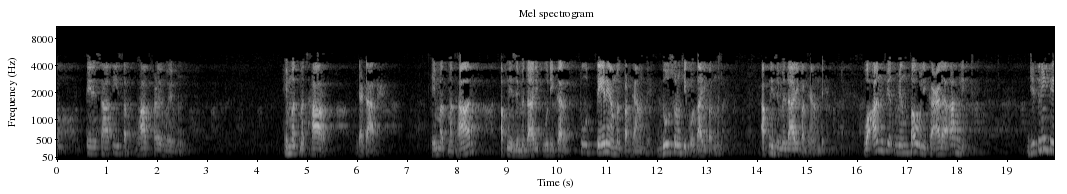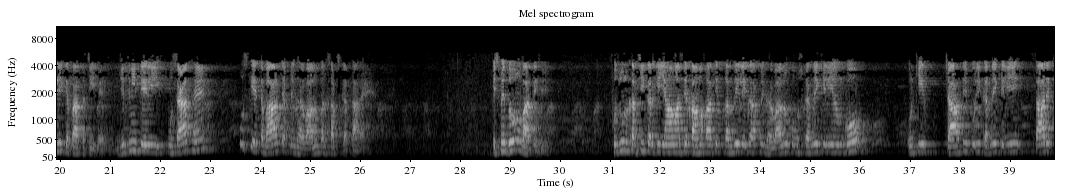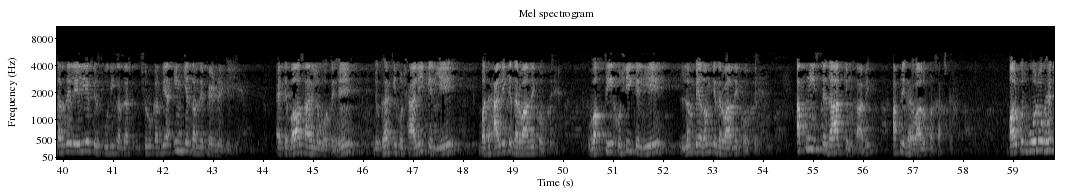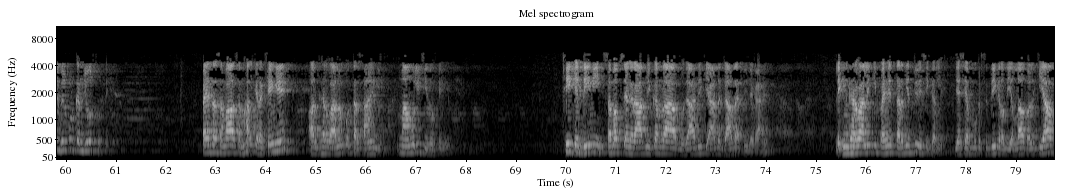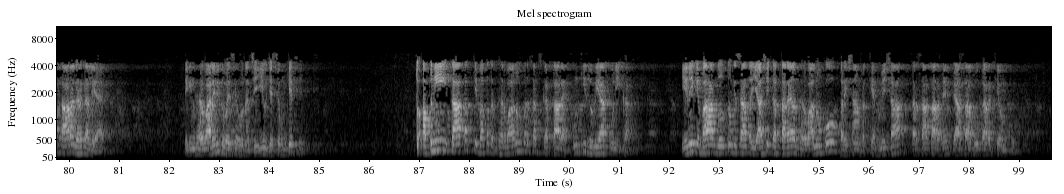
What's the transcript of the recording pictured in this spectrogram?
تیرے ساتھی سب بھاگ کھڑے ہوئے ہوں۔ ہمت مت ہار، ڈٹا رہے ہمت مت ہار، اپنی ذمہ داری پوری کر۔ تو تیرے عمل پر دھیان دے، دوسروں کی کوتاہی پر نہیں۔ اپنی ذمہ داری پر دھیان دے۔ وہ انفک جتنی تیری کیپیسٹی ہے، جتنی تیری وسعت ہے اس کے اعتبار سے اپنے گھر والوں پر خرچ کرتا رہے اس میں دونوں باتیں ہیں۔ فضول خرچی کر کے یہاں وہاں سے خواہ کے قرضے لے کر اپنے گھر والوں کو خوش کرنے کے لیے ان کو ان کی چاہتے پوری کرنے کے لیے سارے قرضے لے لیے، پھر سودی قرضہ شروع کر دیا ان کے قرضے پھیرنے کے لیے۔ ایسے بہت سارے لوگ ہوتے ہیں جو گھر کی خوشحالی کے لیے، بدحالی کے دروازے کھولتے ہیں۔ وقتی خوشی کے لیے لمبے غم کے دروازے کھولتے ہیں۔ اپنی استعداد کے مطابق اپنے گھر والوں پر خرچ کر اور کچھ وہ لوگ ہیں جو بالکل کنجوس ہوتے ہیں۔ پیسہ سنبھال سنبھال کے رکھیں گے اور گھر والوں کو ترسائیں گے معمولی چیزوں کے لیے۔ ٹھیک ہے، دینی سبب سے اگر آدمی کر رہا ہے اور مجاہدے کی عادت زیادہ اپنی جگہ ہے، لیکن گھر والے کی پہلے تربیت بھی ویسی کر لے۔ جیسے ابو بکر صدیق رضی اللہ تعالی نے کیا سارا گھر کا لے آئے۔ لیکن گھر والے بھی تو ویسے ہونا چاہیے جیسے ان کے تھے۔ تو اپنی طاقت کے بقدر گھر والوں پر خرچ کرتا رہے، ان کی ضروریات پوری کر۔ یہ نہیں کہ باہر دوستوں کے ساتھ عیاشی کرتا رہے اور گھر والوں کو پریشان رکھے، ہمیشہ ترساتا رہے، پیاسا بھوکا رکھے ان کو۔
